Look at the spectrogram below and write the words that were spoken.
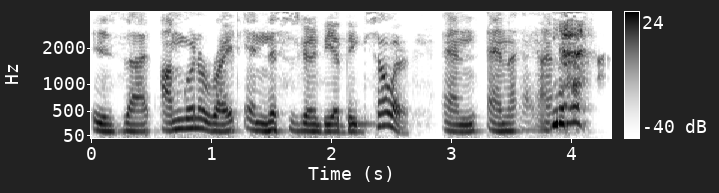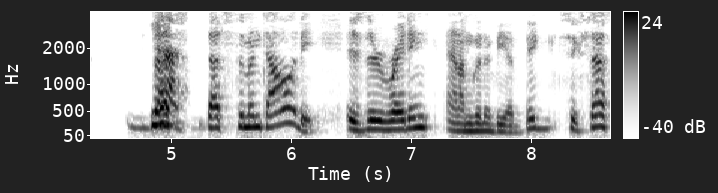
is that I'm going to write and this is going to be a big seller. And, and, yeah. That's yeah. that's the mentality. Is they're writing and I'm going to be a big success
